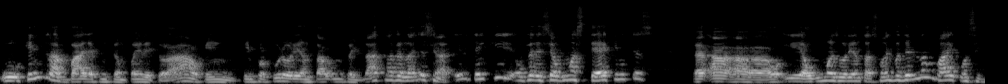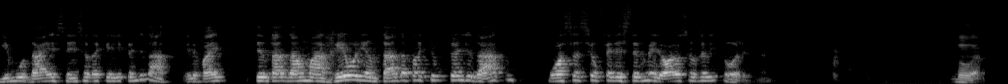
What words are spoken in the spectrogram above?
o, quem trabalha com campanha eleitoral, quem, quem procura orientar algum candidato, na verdade, assim, ó, ele tem que oferecer algumas técnicas uh, e algumas orientações, mas ele não vai conseguir mudar a essência daquele candidato. Ele vai tentar dar uma reorientada para que o candidato possa se oferecer melhor aos seus eleitores. Né? Boa.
